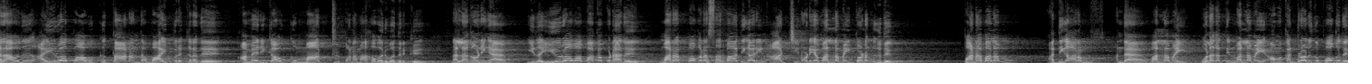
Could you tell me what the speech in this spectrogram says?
அதாவது ஐரோப்பாவுக்கு தான் அந்த வாய்ப்பு இருக்கிறது. அமெரிக்காவுக்கு மாற்று பணமாக வருவதற்கு. நல்லா கவனிங்க. இதை யூரோவா பார்க்கக்கூடாது. வரப்போகிற சர்வாதிகாரியின் ஆட்சியினுடைய வல்லமை தொடங்குது. பணபலம் அதிகாரம் அந்த வல்லமை உலகத்தின் வல்லமை அவங்க கண்ட்ரோலுக்கு போகுது.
